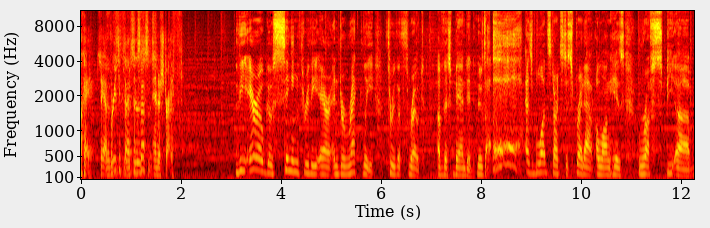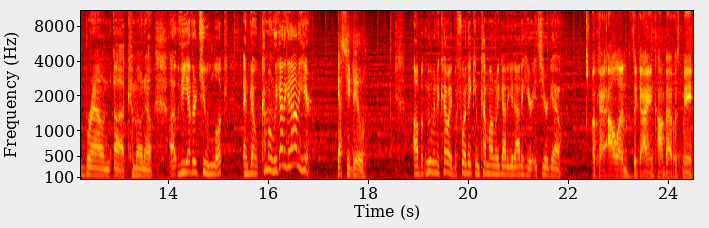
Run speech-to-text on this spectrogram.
Okay, so yeah, three is three successes, successes. and a strife. The arrow goes singing through the air and directly through the throat of this bandit. There's a as blood starts to spread out along his rough spe- uh, brown uh, kimono. Uh, the other two look and go, "Come on, we got to get out of here." Yes, you do. Uh, but Mumu Nakoi, before they can come on, we got to get out of here. It's your go. Okay, I'll end the guy in combat with me.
